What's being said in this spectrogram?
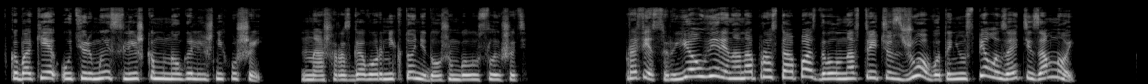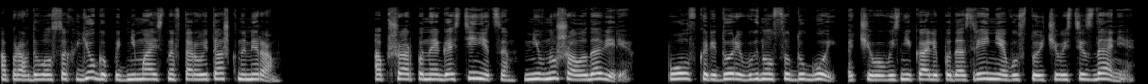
В кабаке у тюрьмы слишком много лишних ушей. Наш разговор никто не должен был услышать. «Профессор, я уверен, она просто опаздывала на встречу с Джо, вот и не успела зайти за мной», оправдывался Хьюго, поднимаясь на второй этаж к номерам. Обшарпанная гостиница не внушала доверия. Пол в коридоре выгнулся дугой, отчего возникали подозрения в устойчивости здания,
